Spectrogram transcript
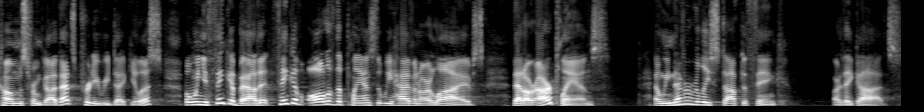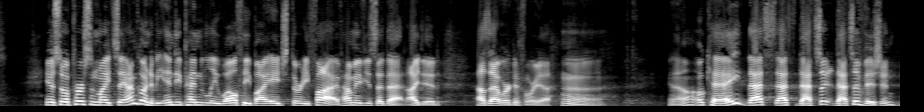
comes from God. That's pretty ridiculous. But when you think about it, think of all of the plans that we have in our lives that are our plans, and we never really stop to think, are they God's? You know, so a person might say, I'm going to be independently wealthy by age 35. How many of you said that? I did. How's that working for you? Huh. You know, okay, that's, that's, that's, a, that's a vision.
